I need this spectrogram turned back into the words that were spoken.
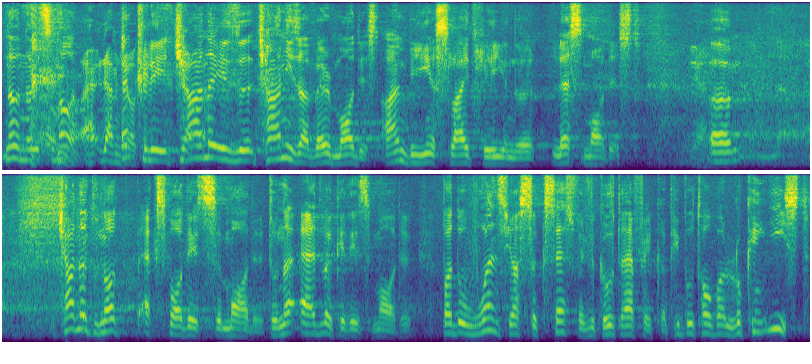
No, no, it's not. Actually, China is, uh, Chinese are very modest. I'm being slightly you know, less modest. Yeah. Um, China do not export its model, do not advocate its model. But once you're successful, if you go to Africa, people talk about looking east.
